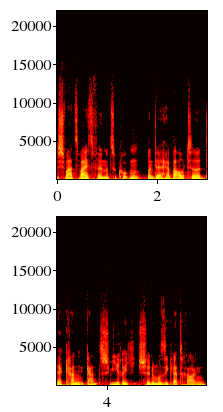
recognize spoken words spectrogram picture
Schwarz-Weiß-Filme zu gucken und der Herr Baute, der kann ganz schwierig schöne Musik ertragen.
